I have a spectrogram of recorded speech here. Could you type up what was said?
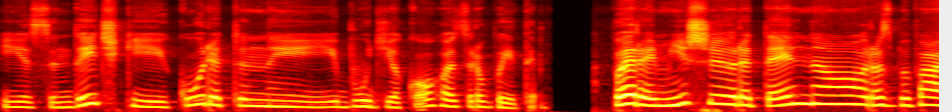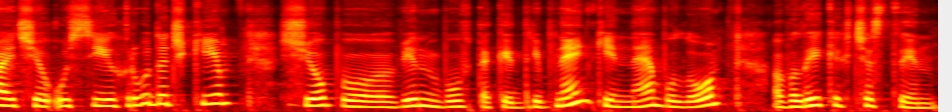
і з індички, і курятини, і будь-якого зробити. Перемішую ретельно, розбиваючи усі грудочки, щоб він був такий дрібненький, не було великих частин.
